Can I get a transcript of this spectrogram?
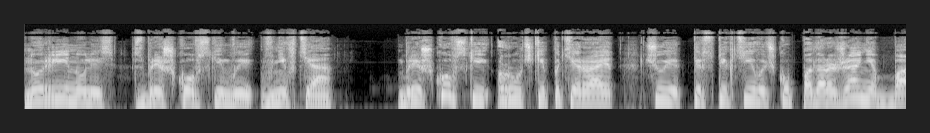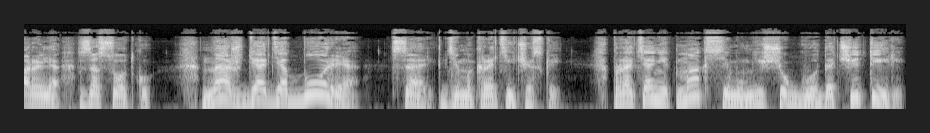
Но ринулись с Брешковским вы в нефтя. Брешковский ручки потирает, чуя перспективочку подорожания барреля за сотку. Наш дядя Боря царь демократической, протянет максимум еще года четыре,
